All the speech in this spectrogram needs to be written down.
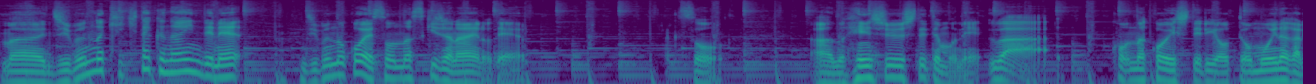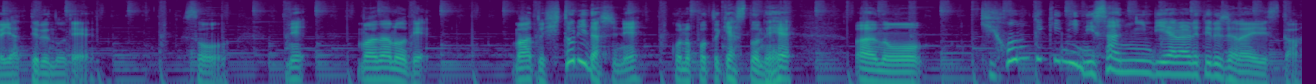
まあ自分の聞きたくないんでね。自分の声そんな好きじゃないので。そう。あの編集しててもねうわこんな声してるよって思いながらやってるので。そう。ね。まあなのでまああと1人だしね。このポッドキャストね。あの基本的に23人でやられてるじゃないですか。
